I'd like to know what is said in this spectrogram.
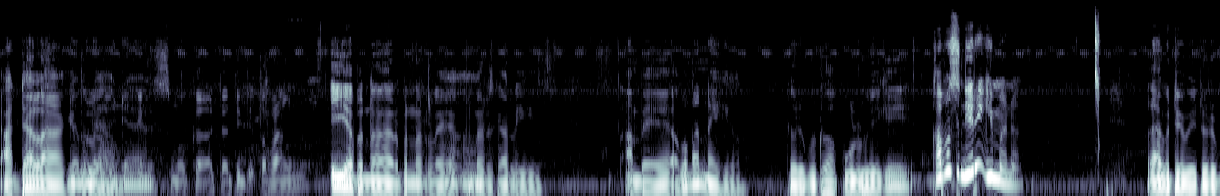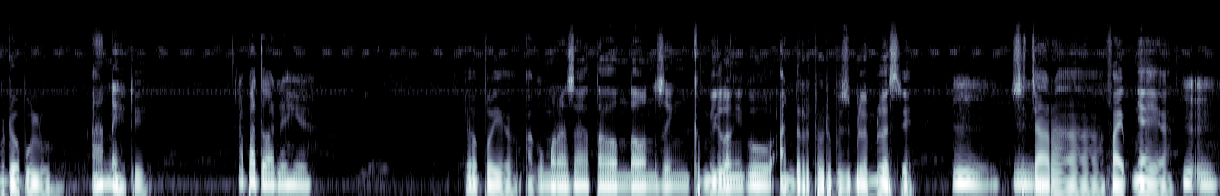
ada lah gitu loh. ada. Mungkin semoga ada titik terang. Iya benar, benar le, benar sekali. Ambe apa mana yo? 2020 iki Kamu sendiri gimana? lah aku dewe 2020. Aneh deh. Apa tuh anehnya? Ya apa ya? Aku merasa tahun-tahun sing gemilang itu under 2019 deh. Hmm. hmm. Secara vibe-nya ya. Mm-mm.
